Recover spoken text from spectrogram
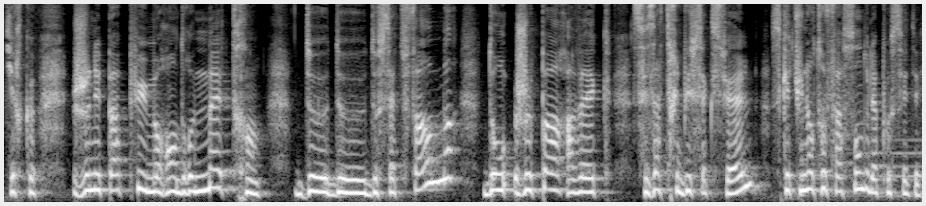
Dire que je n'ai pas pu me rendre maître de, de, de cette femme, donc je pars avec ses attributs sexuels, ce qui est une autre façon de la posséder.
